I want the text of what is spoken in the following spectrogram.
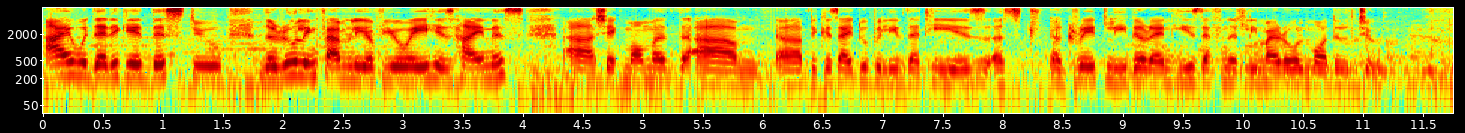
I would dedicate this to the ruling family of UAE, His Highness uh, Sheikh Mohammed, um, uh, because I do believe that he is a, a great leader and he's definitely my role model too.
